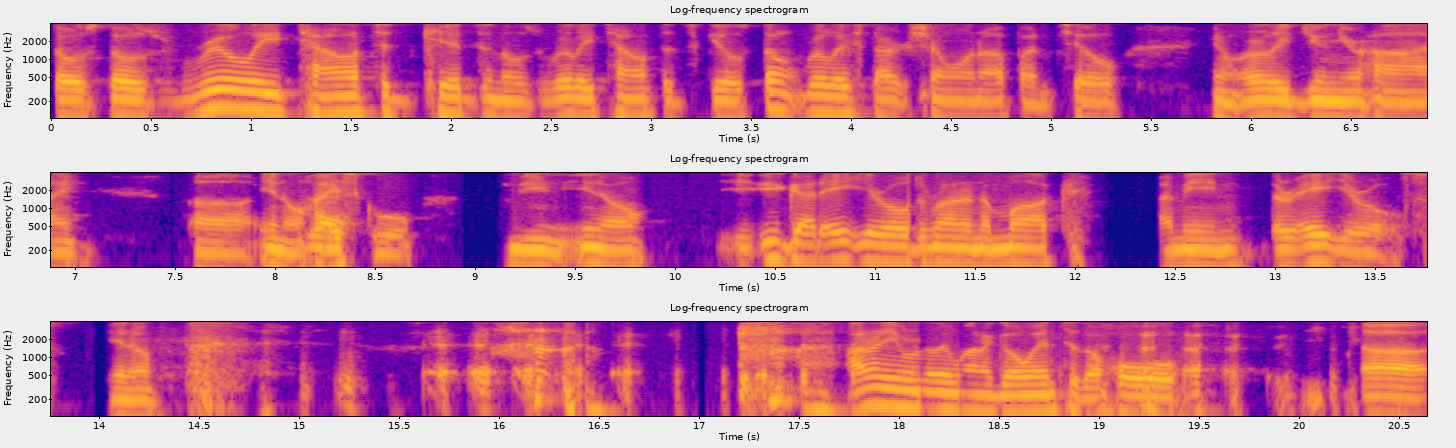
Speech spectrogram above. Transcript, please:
those those really talented kids and those really talented skills don't really start showing up until you know early junior high, uh, you know high school. I mean, you know, you you got eight year olds running amok. I mean, they're eight year olds. You know, I don't even really want to go into the whole uh,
